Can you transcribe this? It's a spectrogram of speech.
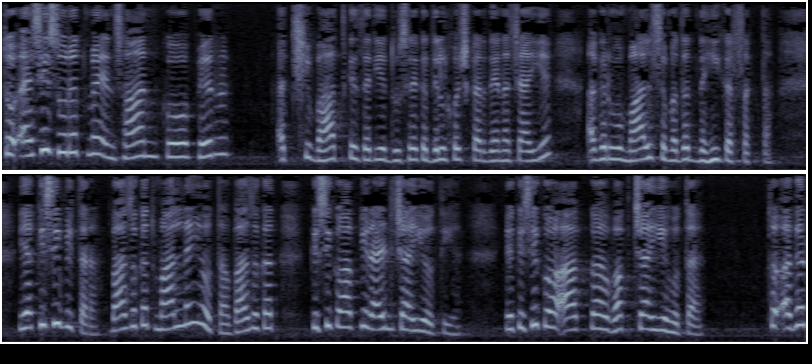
تو ایسی صورت میں انسان کو پھر اچھی بات کے ذریعے دوسرے کا دل خوش کر دینا چاہیے، اگر وہ مال سے مدد نہیں کر سکتا۔ یا کسی بھی طرح، بعض اوقات مال نہیں ہوتا، بعض اوقات کسی کو آپ کی رائڈ چاہیے ہوتی ہے، یا کسی کو آپ کا وقت چاہیے ہوتا ہے۔ تو اگر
